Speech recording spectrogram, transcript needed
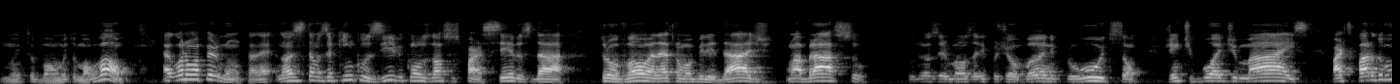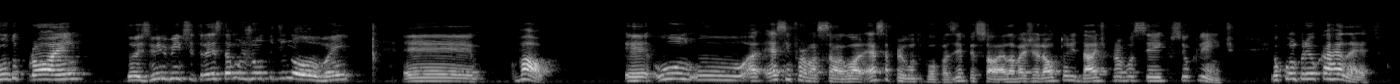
Muito bom, muito bom. Val, agora uma pergunta, né? Nós estamos aqui, inclusive, com os nossos parceiros da Trovão Eletromobilidade. Um abraço para os meus irmãos ali, para o Giovanni, para o Hudson. Gente boa demais. Participaram do Mundo Pro, hein? 2023 estamos juntos de novo, hein? É... Val, é, o, o, essa informação agora, essa pergunta que eu vou fazer, pessoal, ela vai gerar autoridade para você e com o seu cliente. Eu comprei o carro elétrico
